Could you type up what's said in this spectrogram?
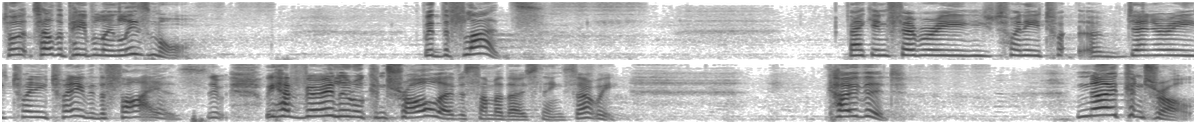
Tell the people in Lismore with the floods. Back in February 20, uh, January 2020 with the fires. We have very little control over some of those things, don't we? COVID, no control.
